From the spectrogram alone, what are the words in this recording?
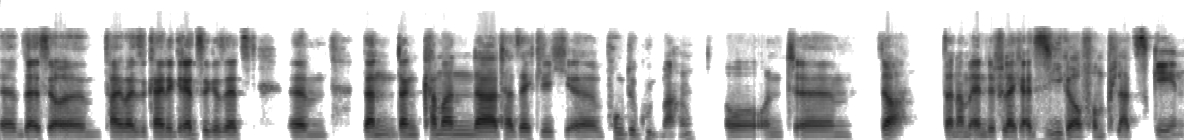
Ähm, da ist ja ähm, teilweise keine Grenze gesetzt. Ähm, dann, dann kann man da tatsächlich äh, Punkte gut machen. Oh, und ähm, ja, dann am Ende vielleicht als Sieger vom Platz gehen.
